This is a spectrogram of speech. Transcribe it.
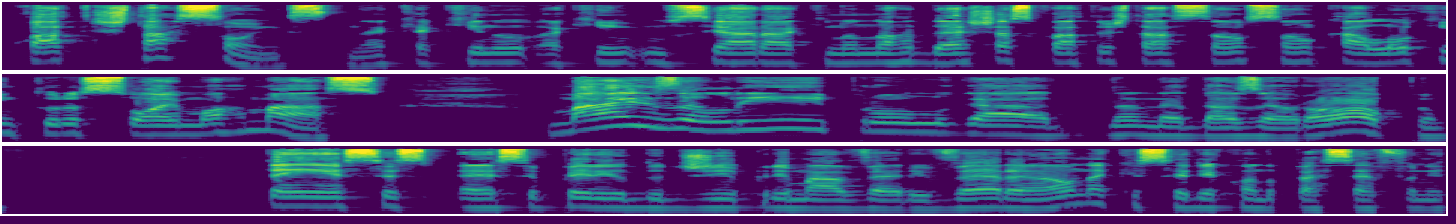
quatro estações, né? Que aqui no, aqui no Ceará, aqui no Nordeste, as quatro estações são calor, quintura, sol e mormaço. Mas ali pro lugar né, das Europa tem esse, esse período de primavera e verão, né? Que seria quando Persephone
